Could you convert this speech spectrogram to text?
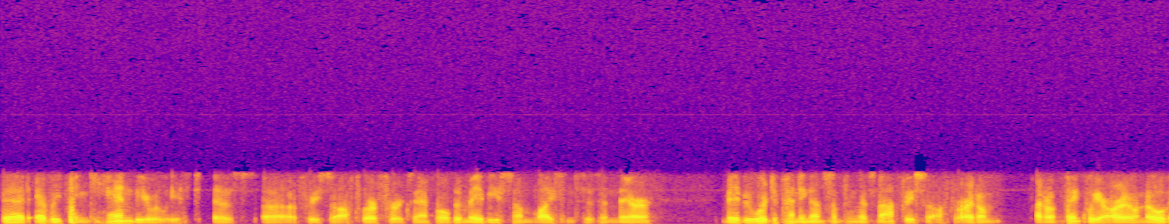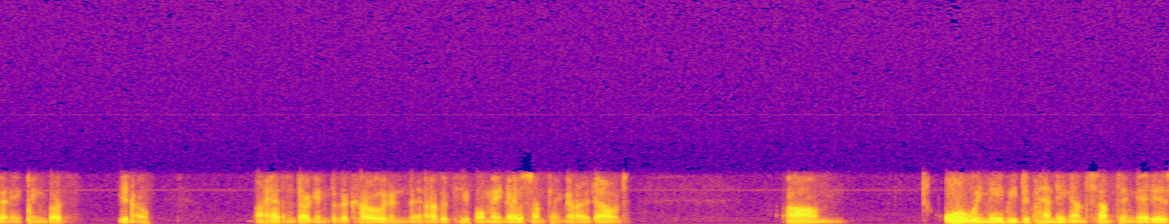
that everything can be released as uh, free software. For example, there may be some licenses in there. Maybe we're depending on something that's not free software. I don't. I don't think we are. I don't know of anything, but you know, I haven't dug into the code, and, and other people may know something that I don't. Um, or we may be depending on something that is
